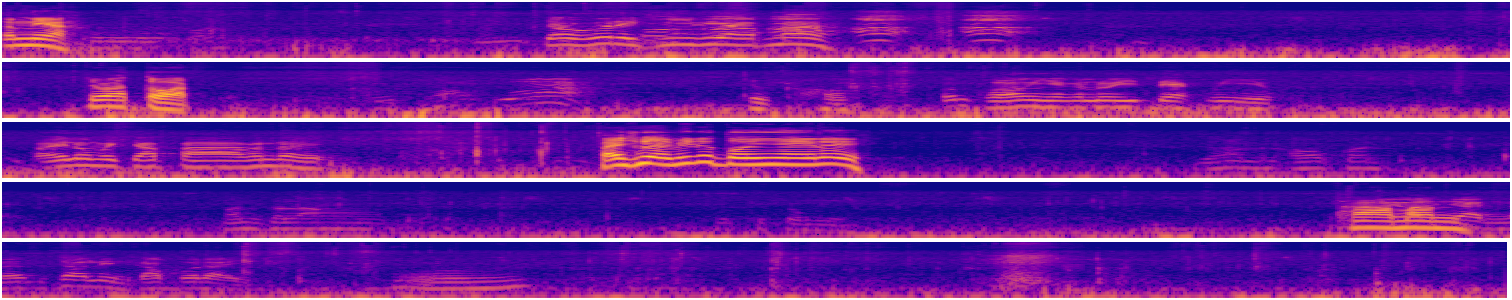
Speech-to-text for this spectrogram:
จังเนี่ย เจ้าก็ได้ขี่พี่อับมาจะว่าตอดจุดของคนของยังกันเลยแตกมีอยู่ไปลงไปจับปลามันได้ ไปช่วยมิตรตัวใหญ่เลยเดี๋ยวให้มันออกก่อน มันกำลังถ้ามัน ยันนะถ้าลิงกลับบ่ได้อ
